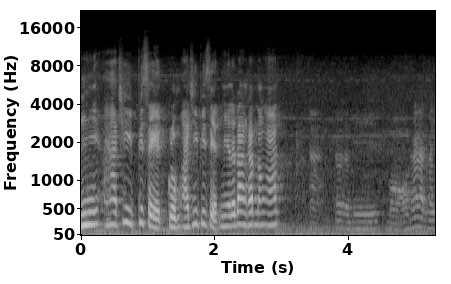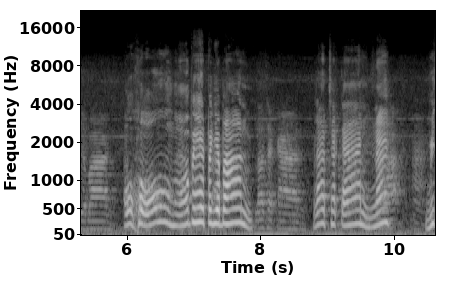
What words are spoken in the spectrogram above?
มีอาชีพพิเศษ กลุ่มอาชีพพิเศษมีอะไรบ้างครับน้องอาร์ต อะก็จะมีหมอแพทย์พยาบาล โอ้โห หมอแพทย์พยาบาล ราชการราชการนะอะวิ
